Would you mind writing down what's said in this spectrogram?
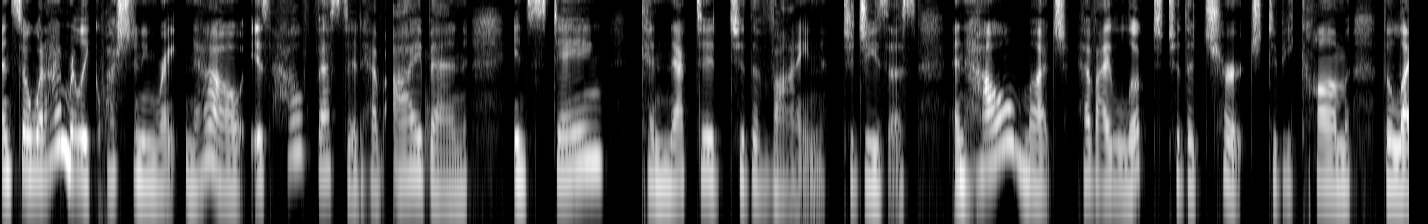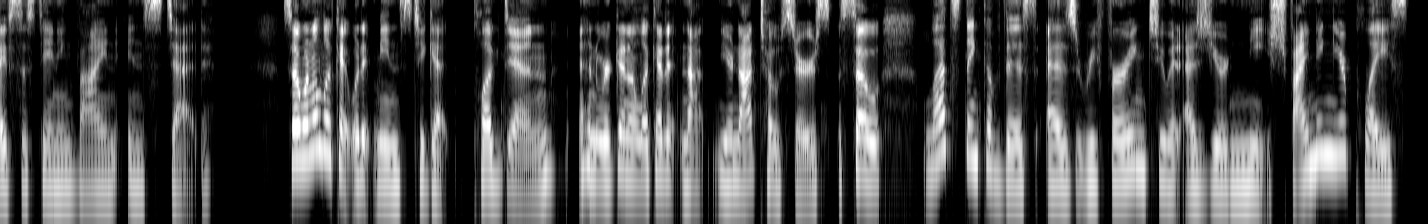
And so, what I'm really questioning right now is how vested have I been in staying connected to the vine, to Jesus? And how much have I looked to the church to become the life sustaining vine instead? So, I want to look at what it means to get plugged in and we're going to look at it not you're not toasters. So let's think of this as referring to it as your niche, finding your place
